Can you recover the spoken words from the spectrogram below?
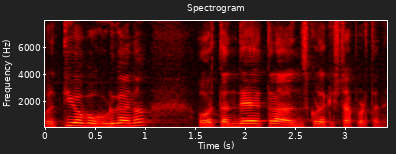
ಪ್ರತಿಯೊಬ್ಬ ಹುಡುಗನೂ ಅವ್ರ ತಂದೆ ಹತ್ರ ಅನ್ಸ್ಕೊಳಕ್ಕೆ ಇಷ್ಟಪಡ್ತಾನೆ.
